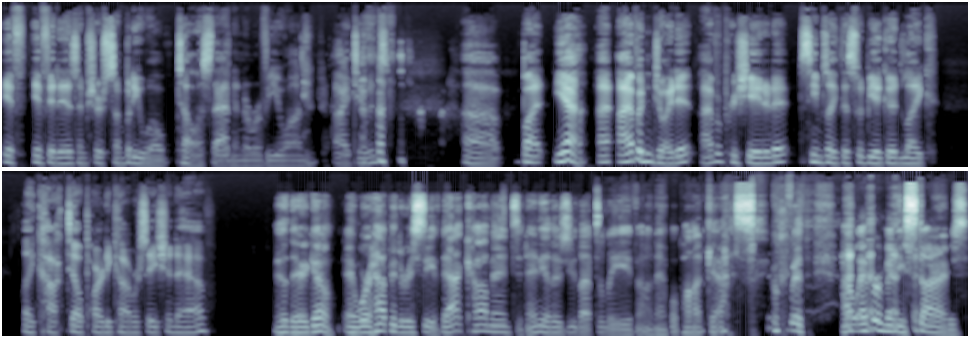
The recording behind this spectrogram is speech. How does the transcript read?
if if it is, I'm sure somebody will tell us that in a review on iTunes. Uh, but yeah, I, I've enjoyed it. I've appreciated it. Seems like this would be a good like like cocktail party conversation to have. Yeah, there you go. And we're happy to receive that comment and any others you'd like to leave on Apple Podcasts with however many stars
